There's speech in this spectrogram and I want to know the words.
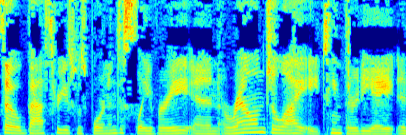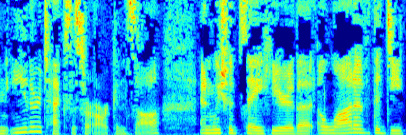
So Bass Reeves was born into slavery in around July 1838 in either Texas or Arkansas. And we should say here that a lot of the de-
